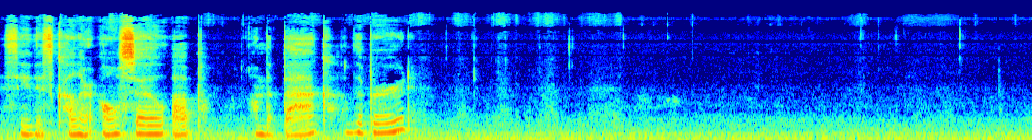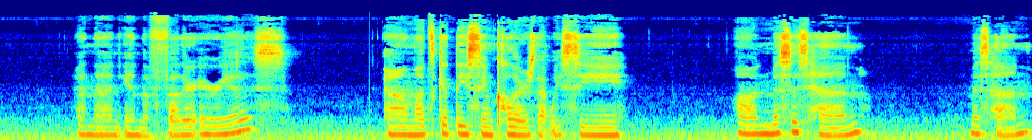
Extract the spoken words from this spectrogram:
I See this color also up on the back of the bird. And then in the feather areas. And let's get these same colors that we see on Mrs. Hen, Miss Hen.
